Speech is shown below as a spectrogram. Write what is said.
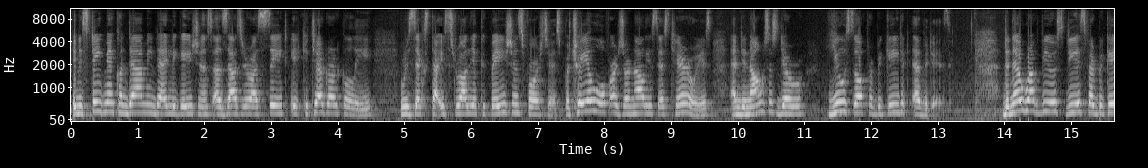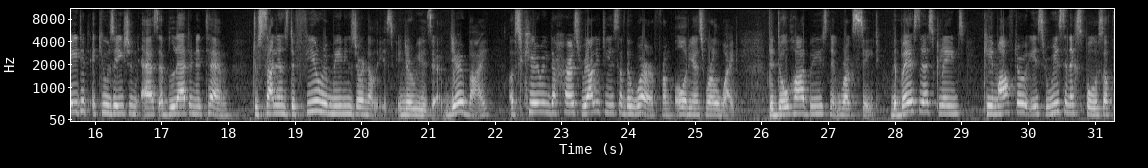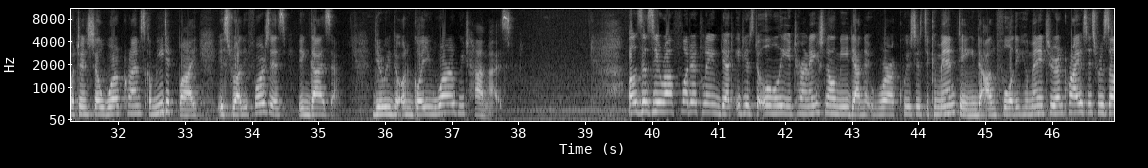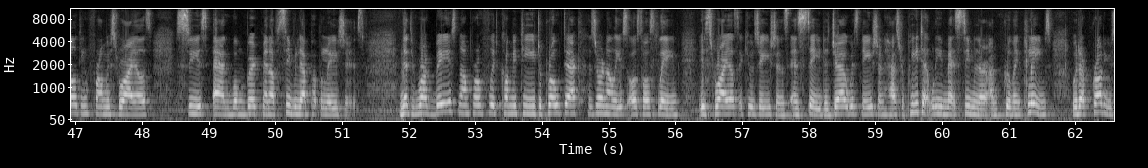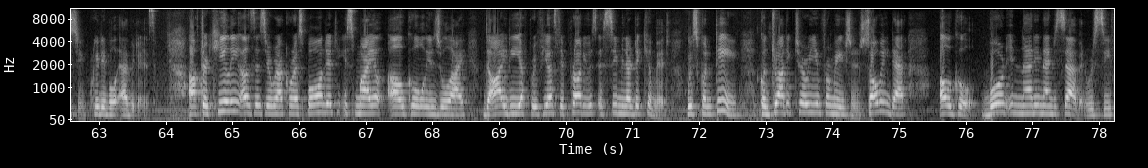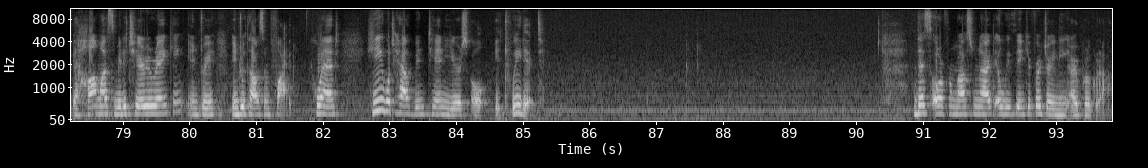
In a statement condemning the allegations, Al Jazeera said it categorically rejects the Israeli occupation forces' portrayal of our journalists as terrorists and denounces their use of fabricated evidence. The network views this fabricated accusation as a blatant attempt to silence the few remaining journalists in the region, thereby obscuring the harsh realities of the war from audience worldwide. The Doha-based network said the baseless claims came after its recent expose of potential war crimes committed by Israeli forces in Gaza during the ongoing war with Hamas. Al Jazeera further claimed that it is the only international media network which is documenting the unfolding humanitarian crisis resulting from Israel's siege and bombardment of civilian populations. New York-based non-profit committee to protect journalists also slammed Israel's accusations and said the Jewish nation has repeatedly made similar unproven claims without producing credible evidence. After killing Al Jazeera correspondent Ismail Al-Ghul in July, the IDF previously produced a similar document which contained contradictory information showing that Al-Ghul, born in 1997, received a Hamas military ranking in, in 2005 when he would have been 10 years old, it tweeted. That's all from us tonight and we thank you for joining our program.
